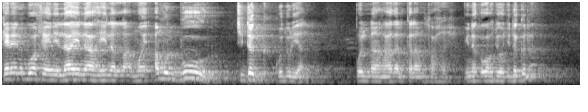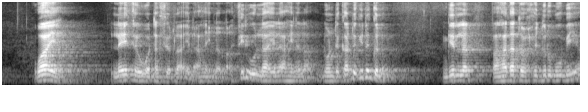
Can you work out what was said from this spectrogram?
keneen boo xee ni laa ilaha illa allah mooy amul buur ci dëgg ku dul yàlla qul naa hada al kalaam saxiix ñu ne ko wax jooju dëgg la waaye laysa huwa tafsir laa ilaha illa allah firiwul laa ilaha illa allah doonte kàddu gi dëgg la ngir lan fa hada tawxid rububiya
